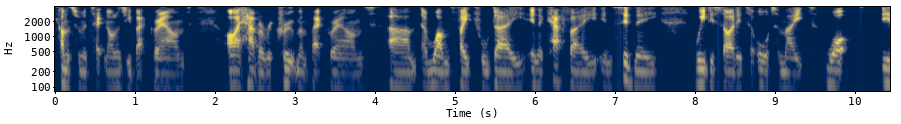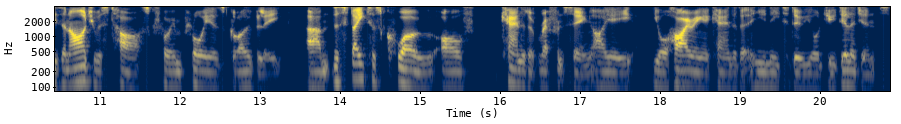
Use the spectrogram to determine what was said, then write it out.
comes from a technology background. I have a recruitment background. Um, and one faithful day in a cafe in Sydney, we decided to automate what is an arduous task for employers globally um, the status quo of candidate referencing, i.e., you're hiring a candidate and you need to do your due diligence,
